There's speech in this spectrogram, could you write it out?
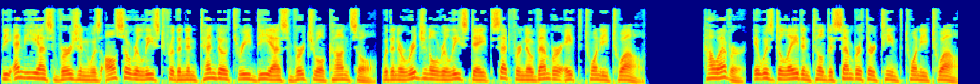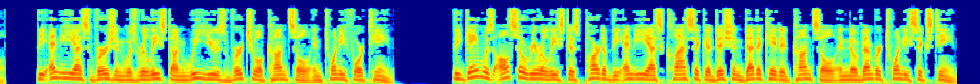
The NES version was also released for the Nintendo 3DS Virtual Console, with an original release date set for November 8, 2012. However, it was delayed until December 13, 2012. The NES version was released on Wii U's Virtual Console in 2014. The game was also re-released as part of the NES Classic Edition dedicated console in November 2016,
